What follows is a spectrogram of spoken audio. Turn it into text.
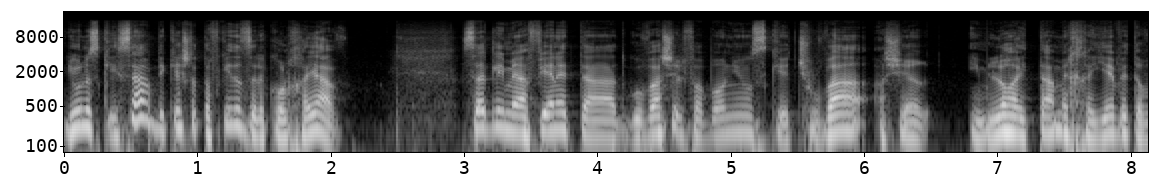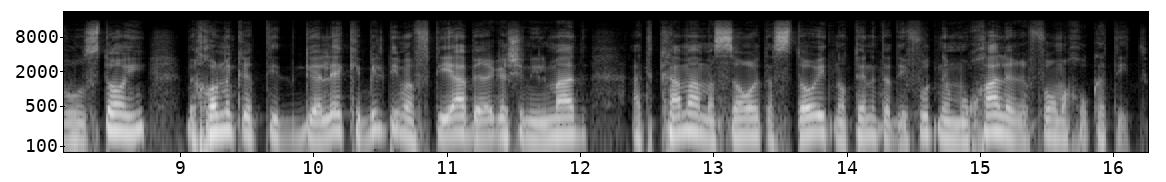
יוליוס קיסר ביקש את התפקיד הזה לכל חייו. סדלי מאפיין את התגובה של פבוניוס כתשובה אשר אם לא הייתה מחייבת עבור סטוי, בכל מקרה תתגלה כבלתי מפתיעה ברגע שנלמד עד כמה המסורת הסטואית נותנת עדיפות נמוכה לרפורמה חוקתית.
